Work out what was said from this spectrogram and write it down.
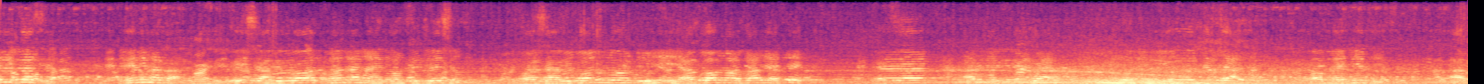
any person any matter which shall be brought under my consideration or shall become known to me as governor of Abia State, except as may be required as.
